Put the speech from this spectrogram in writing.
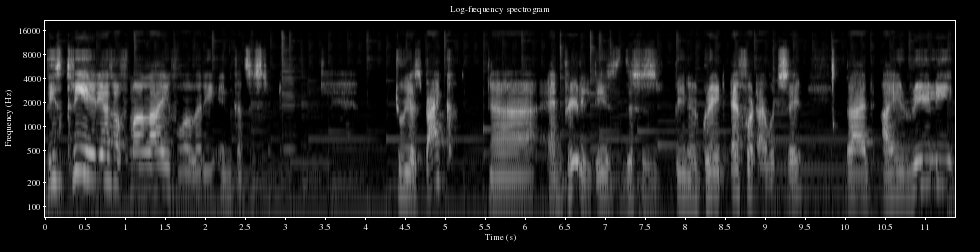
these three areas of my life were very inconsistent. Two years back uh, and really these this has been a great effort i would say that i really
